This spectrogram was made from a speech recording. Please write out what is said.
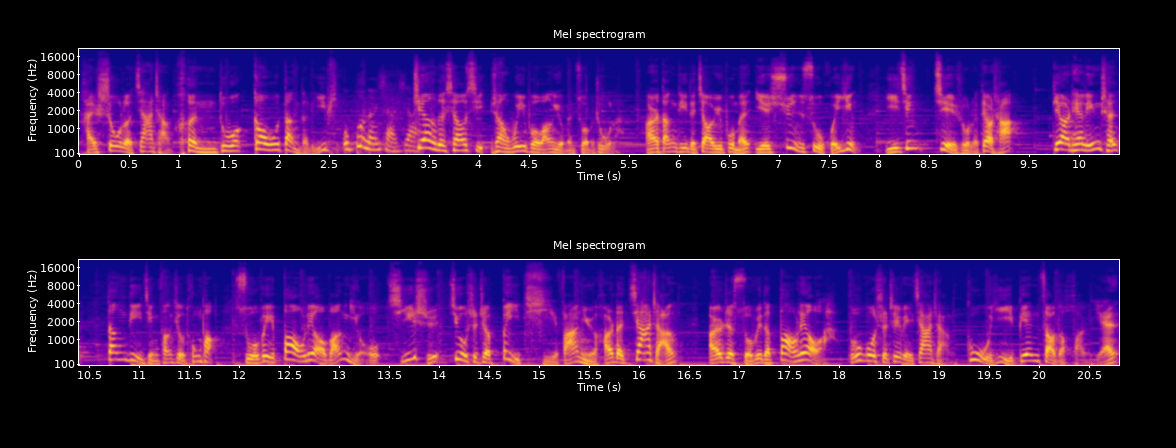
还收了家长很多高档的礼品。我不能想象，这样的消息让微博网友们坐不住了，而当地的教育部门也迅速回应，已经介入了调查。第二天凌晨，当地警方就通报，所谓爆料网友其实就是这被体罚女孩的家长，而这所谓的爆料啊，不过是这位家长故意编造的谎言。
